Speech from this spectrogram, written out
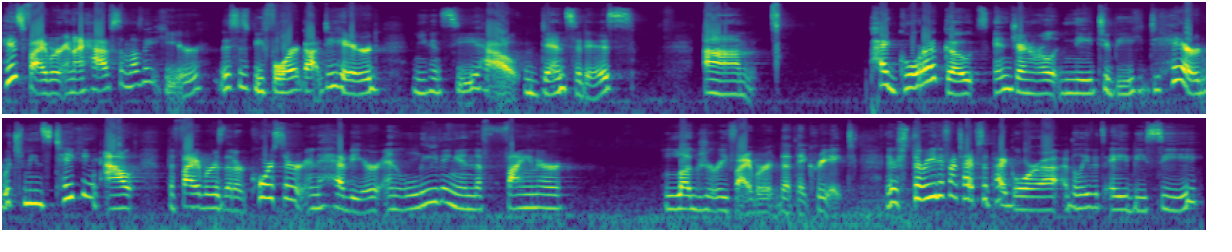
his fiber, and I have some of it here. This is before it got dehaired, and you can see how dense it is. Um, Pygora goats in general need to be dehaired, which means taking out the fibers that are coarser and heavier and leaving in the finer luxury fiber that they create. There's three different types of Pygora. I believe it's A, B, C.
